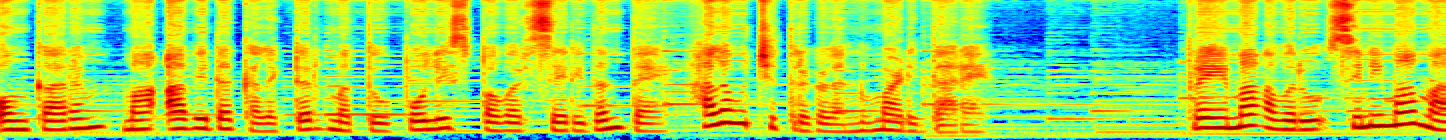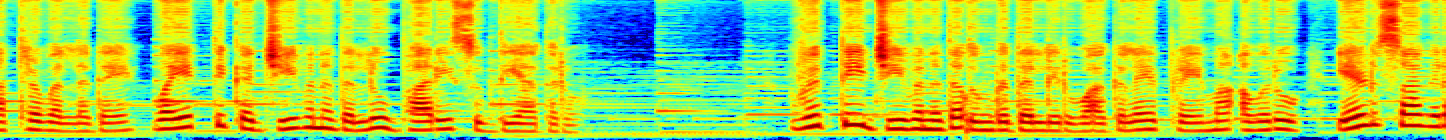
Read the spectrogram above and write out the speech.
ಓಂಕಾರಂ, ಮಾ ಆವಿದ ಕಲೆಕ್ಟರ್ ಮತ್ತು ಪೊಲೀಸ್ ಪವರ್ ಸೇರಿದಂತೆ ಹಲವು ಚಿತ್ರಗಳನ್ನು ಮಾಡಿದ್ದಾರೆ. ಪ್ರೇಮ ಅವರು ಸಿನಿಮಾ ಮಾತ್ರವಲ್ಲದೆ, ವೈಯಕ್ತಿಕ ಜೀವನದಲ್ಲೂ ಭಾರಿ ಸುದ್ದಿಯಾದರು. ವೃತ್ತಿ ಜೀವನದ ತುಂಗದಲ್ಲಿರುವಾಗಲೇ ಪ್ರೇಮ ಅವರು ಎರಡು ಸಾವಿರ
